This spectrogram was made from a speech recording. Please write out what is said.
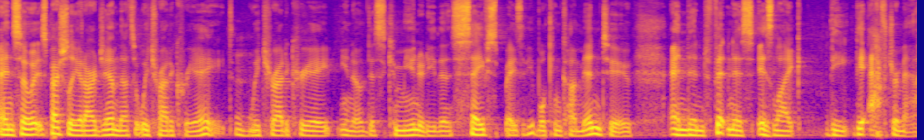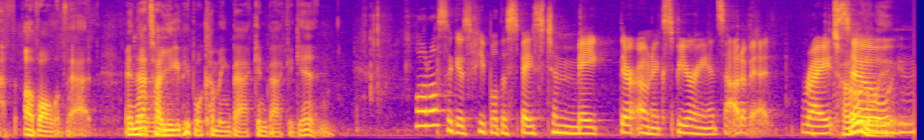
And so, especially at our gym, that's what we try to create. Mm-hmm. We try to create, you know, this community, this safe space that people can come into. And then fitness is like the the aftermath of all of that. And that's how mm-hmm. you get people coming back and back again. well it also gives people the space to make their own experience out of it right so mm-hmm.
